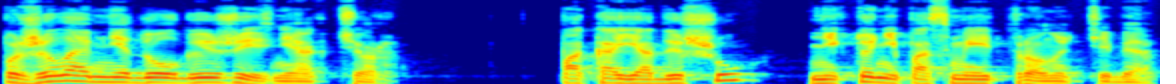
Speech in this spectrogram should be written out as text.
«Пожелай мне долгой жизни, актер. Пока я дышу, никто не посмеет тронуть тебя.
